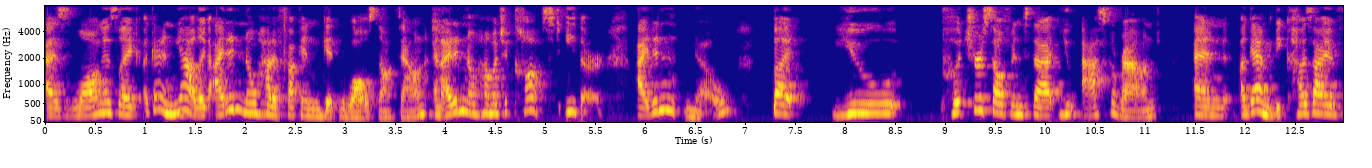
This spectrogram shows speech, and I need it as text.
as long as like, again, yeah, like I didn't know how to fucking get walls knocked down and I didn't know how much it cost either. I didn't know, but you put yourself into that, you ask around. And again, because I've,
